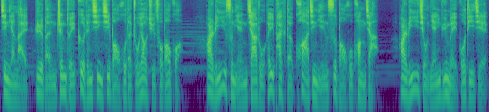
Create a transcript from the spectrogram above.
近年来，日本针对个人信息保护的主要举措包括：二零一四年加入 APEC 的跨境隐私保护框架；二零一九年与美国缔结。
